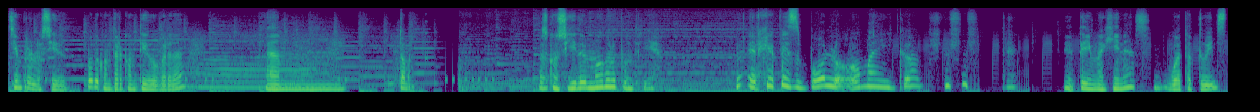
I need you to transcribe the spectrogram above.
Siempre lo he sido. Puedo contar contigo, ¿verdad? toma. Has conseguido el módulo puntería. El jefe es Bolo, oh my god. ¿Te imaginas? What a twist.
